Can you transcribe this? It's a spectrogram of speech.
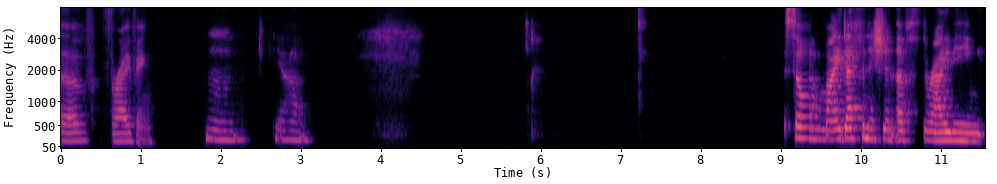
of thriving Mm. Yeah. So my definition of thriving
